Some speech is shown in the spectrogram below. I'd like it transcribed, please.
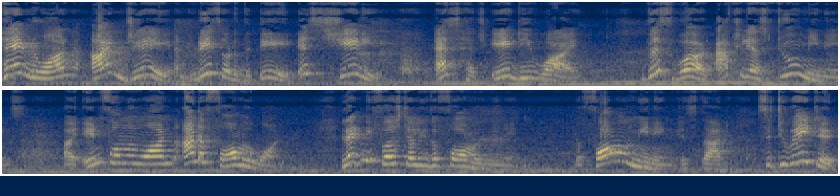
Hey everyone, I'm Jai and today's word of the day is shady. S-H-A-D-Y. This word actually has two meanings, an informal one and a formal one. Let me first tell you the formal meaning. The formal meaning is that situated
